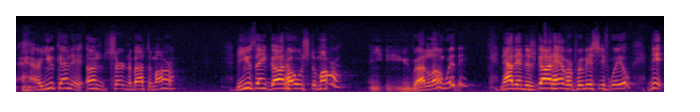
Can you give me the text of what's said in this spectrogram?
Are you kind of uncertain about tomorrow? Do you think God holds tomorrow? You, you ride along with me. Now then, does God have a permissive will? Did,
